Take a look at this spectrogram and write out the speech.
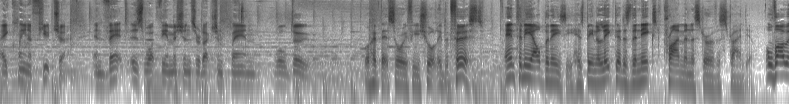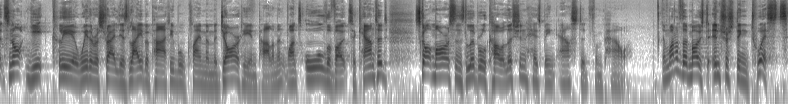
a cleaner future. And that is what the emissions reduction plan will do. We'll have that story for you shortly. But first, Anthony Albanese has been elected as the next Prime Minister of Australia. Although it's not yet clear whether Australia's Labor Party will claim a majority in Parliament once all the votes are counted, Scott Morrison's Liberal coalition has been ousted from power. And one of the most interesting twists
